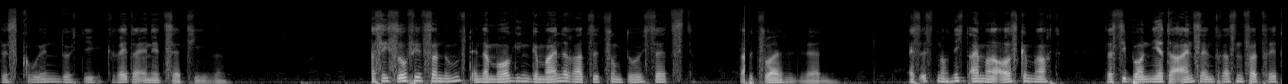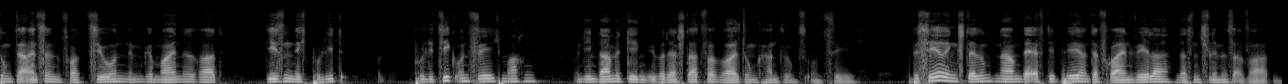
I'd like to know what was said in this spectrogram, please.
des Grünen durch die Greta-Initiative. Dass sich so viel Vernunft in der morgigen Gemeinderatssitzung durchsetzt, darf bezweifelt werden. Es ist noch nicht einmal ausgemacht, dass die bornierte Einzelinteressenvertretung der einzelnen Fraktionen im Gemeinderat diesen nicht polit politikunfähig machen und ihn damit gegenüber der Stadtverwaltung handlungsunfähig. Die bisherigen Stellungnahmen der FDP und der Freien Wähler lassen Schlimmes erwarten.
